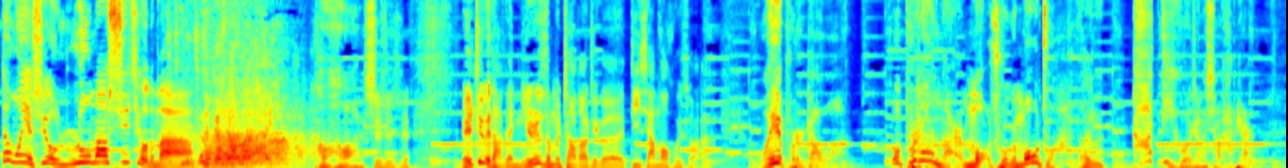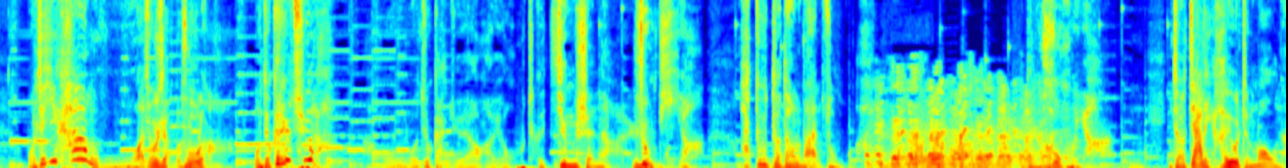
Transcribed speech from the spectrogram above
但我也是有撸猫需求的嘛。哦，是是是。哎，这位大哥，你是怎么找到这个地下猫会所的？我也不知道啊，我不知道哪儿冒出个猫爪子，咔递给我张小卡片，我这一看我就忍不住了，我就跟着去了。我我就感觉啊，哎呦，这个精神啊、肉体啊，还都得到了满足啊。但是后悔啊，你知道家里还有只猫呢，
